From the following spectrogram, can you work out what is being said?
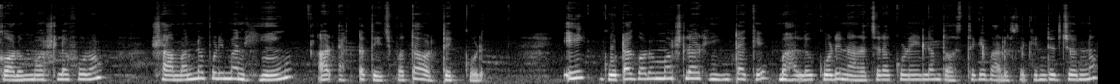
গরম মশলা ফোড়ন, সামান্য পরিমাণ হিং আর একটা তেজপাতা অর্ধেক করে। এই গোটা গরম মশলা আর হিংটাকে ভালো করে নাড়াচাড়া করে নিলাম দশ থেকে বারো সেকেন্ডের জন্য।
